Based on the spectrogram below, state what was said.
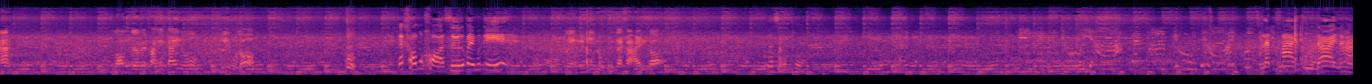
ฮะลองเดินไปฟังใกล้ๆดูรีบหมดแล้วเหรอก็เขามาขอซื้อไปเมื่อกี้ตัวเองไม่มีถุงจะขายก็เพื่อสังคมแรดมากอยู่ได้นะคะ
